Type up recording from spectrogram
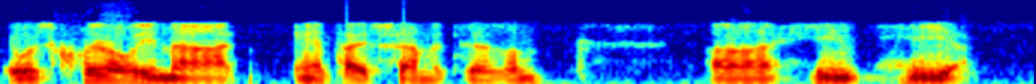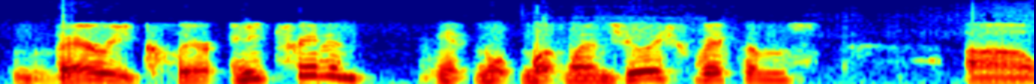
It was clearly not anti-Semitism. Uh, he he very clear. He treated when Jewish victims uh,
